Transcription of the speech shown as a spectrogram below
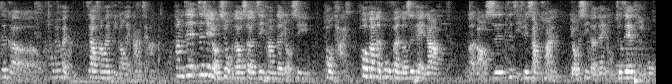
这个后面会资料上会提供给大家。他们这些这些游戏我们都有设计他们的游戏后台，后端的部分都是可以让呃老师自己去上传游戏的内容，就这些题目，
